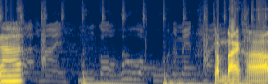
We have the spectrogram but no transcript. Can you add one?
ระ จำได้ครับ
